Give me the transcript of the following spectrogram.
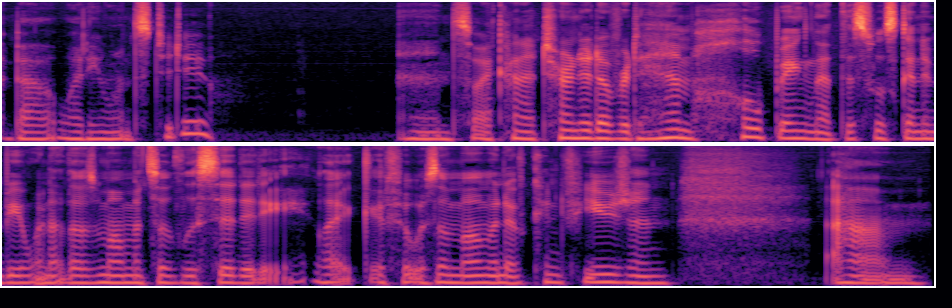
about what he wants to do. And so I kind of turned it over to him, hoping that this was going to be one of those moments of lucidity. Like if it was a moment of confusion, um,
